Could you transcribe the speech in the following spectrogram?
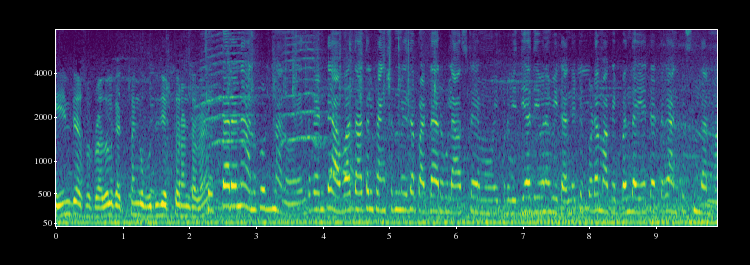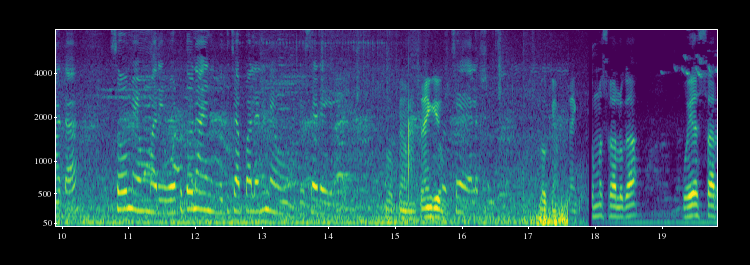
ఏంటి అసలు ప్రజలు ఖచ్చితంగా బుద్ధి చెప్తారంటారా? చెప్తారని అనుకుంటున్నాను. ఎందుకంటే అవ్వాతాతల ఫంక్షన్ మీద పడ్డారు లాస్ట్ టైం ఇప్పుడు విద్యా దీవెన వీటన్నిటికి కూడా మాకు ఇబ్బంది అయ్యేటట్టుగా అనిపిస్తుంది అనమాట సో మేము మరి ఓటుతోనే ఆయనకు బుద్ధి చెప్పాలని మేము డిసైడ్ అయ్యాము ఓకే థ్యాంక్ యూ. వచ్చే ఎలక్షన్స్. Okay thank you. సంవత్సరాలుగా వైఎస్ఆర్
